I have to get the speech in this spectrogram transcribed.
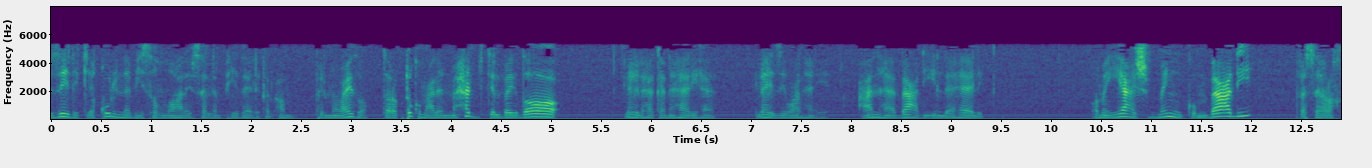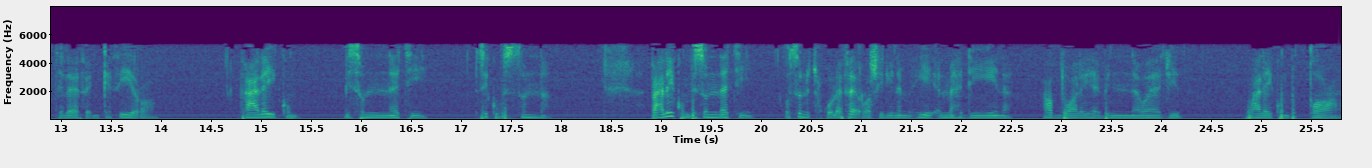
لذلك يقول النبي صلى الله عليه وسلم في ذلك الأمر في الموعظة تركتكم على المحجة البيضاء. ليلها كنهارها لا يزيو عنها, عنها بعدي إلا هالك. ومن يعش منكم بعدي فسار اختلافا كثيرا. فعليكم بسنتي. امسكوا بالسنة. فعليكم بسنتي. وسنة الخلفاء الراشدين المهديين عضوا عليها بالنواجذ وعليكم بالطاعة.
